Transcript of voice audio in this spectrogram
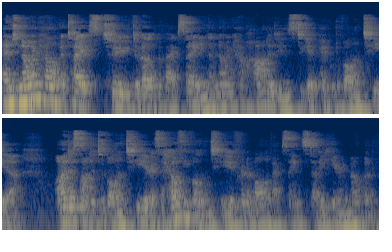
And knowing how long it takes to develop a vaccine and knowing how hard it is to get people to volunteer, I decided to volunteer as a healthy volunteer for an Ebola vaccine study here in Melbourne.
